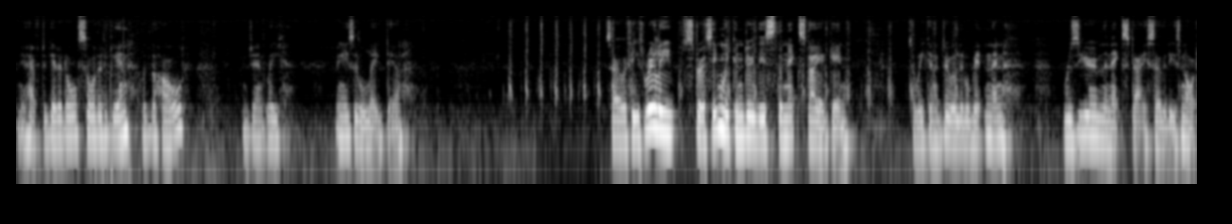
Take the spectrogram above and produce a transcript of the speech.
You have to get it all sorted again with the hold and gently Bring his little leg down. So if he's really stressing, we can do this the next day again. So we can do a little bit and then resume the next day so that he's not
